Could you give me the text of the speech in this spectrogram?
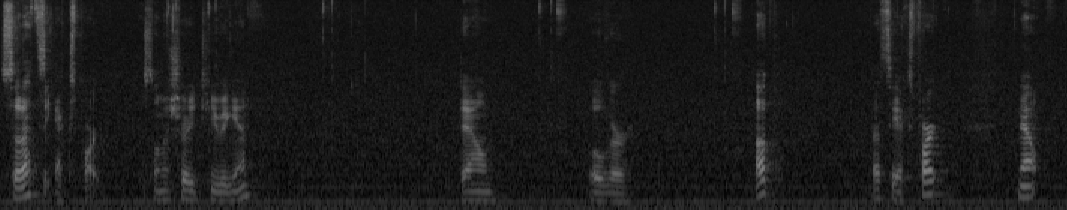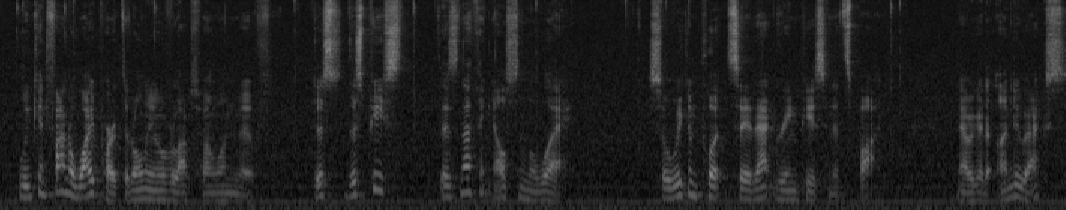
So that's the X part. So let me show it to you again. Down, over, up. That's the X part. Now, we can find a Y part that only overlaps by one move. This, this piece, there's nothing else in the way. So we can put, say, that green piece in its spot. Now we got to undo X.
